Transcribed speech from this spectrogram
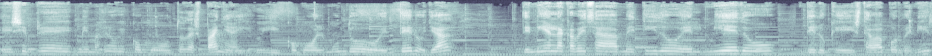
eh, siempre me imagino que como toda España y, como el mundo entero ya, tenía en la cabeza metido el miedo de lo que estaba por venir,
